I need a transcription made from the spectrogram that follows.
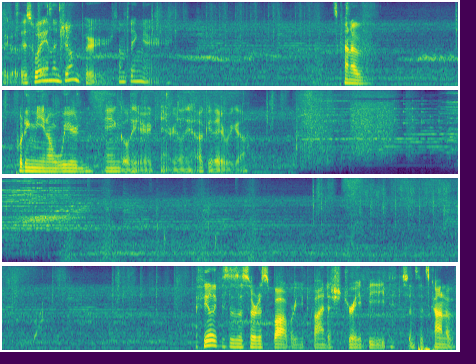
Do I go this way and then jump or something? Or It's kind of putting me in a weird angle here. I can't really... Okay, there we go. Feel like this is a sort of spot where you'd find a stray bead, since it's kind of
